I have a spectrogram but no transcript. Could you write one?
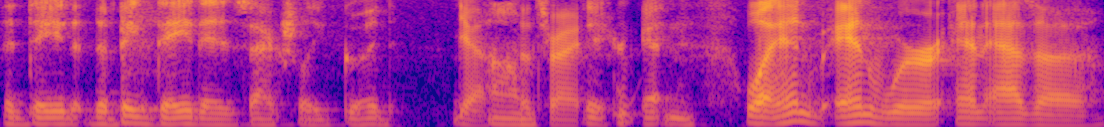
the data, the big data, is actually good. Yeah, um, that's right. That you're getting. Well, and and we're and as a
